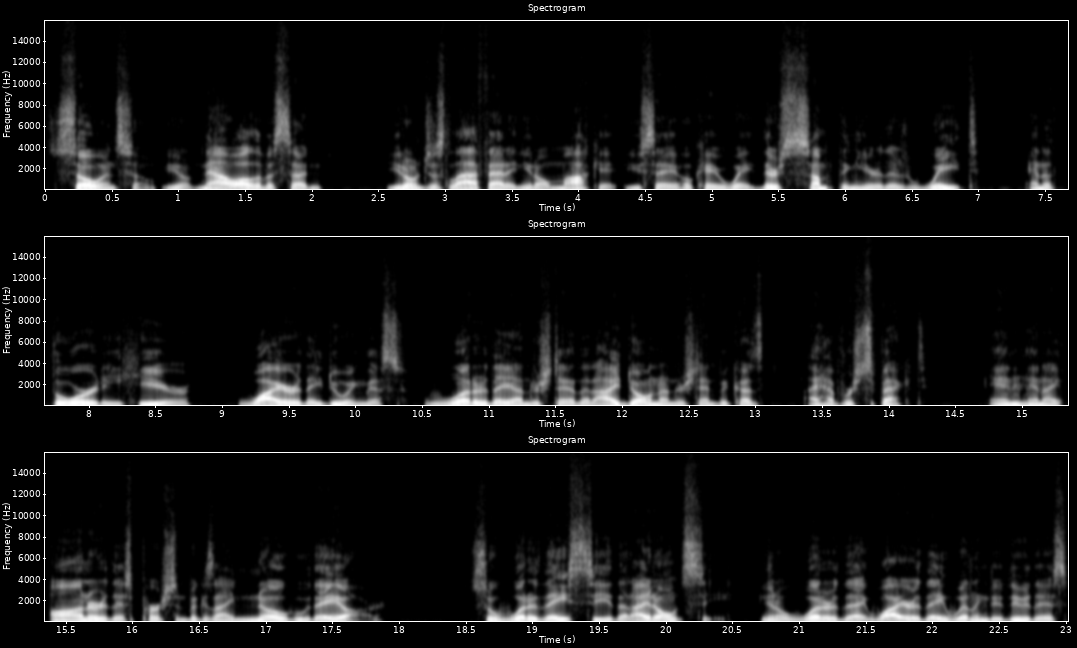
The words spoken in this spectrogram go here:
so and so. You know, now all of a sudden you don't just laugh at it and you don't mock it. You say, okay, wait, there's something here. There's weight and authority here. Why are they doing this? What do they understand that I don't understand because I have respect and, mm-hmm. and I honor this person because I know who they are so what do they see that I don't see? You know, what are they? Why are they willing to do this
